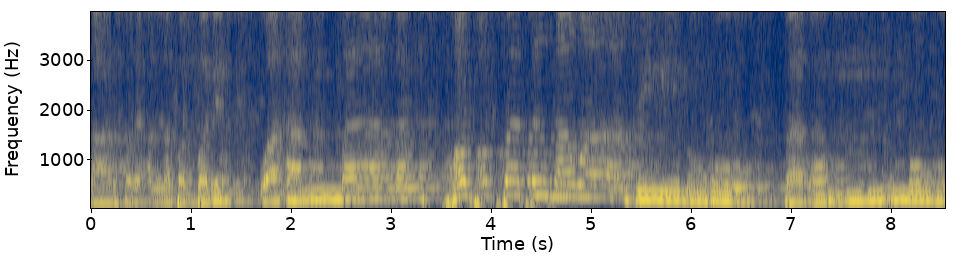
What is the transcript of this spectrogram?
তারপরে আল্লাহ পাক বলেন, ওয়া আম্মা মান খাফফাত মাওয়াজিনুহু ফাউম্মুহু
